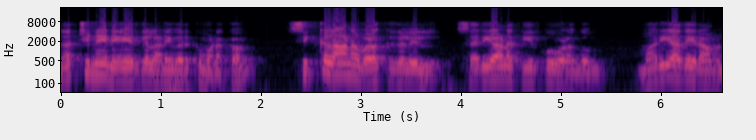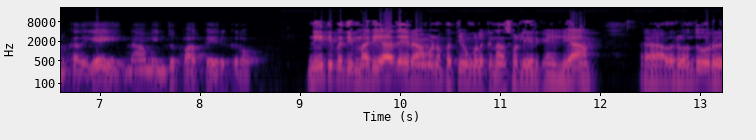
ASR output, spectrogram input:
நச்சினை நேயர்கள் அனைவருக்கும் வணக்கம். சிக்கலான வழக்குகளில் சரியான தீர்ப்பு வழங்கும் மரியாதை ராமன் கதையை நாம் இன்று பார்க்க இருக்கிறோம். நீதிபதி மரியாதை ராமனை பத்தி உங்களுக்கு நான் சொல்லியிருக்கேன் இல்லையா? அவர் வந்து ஒரு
